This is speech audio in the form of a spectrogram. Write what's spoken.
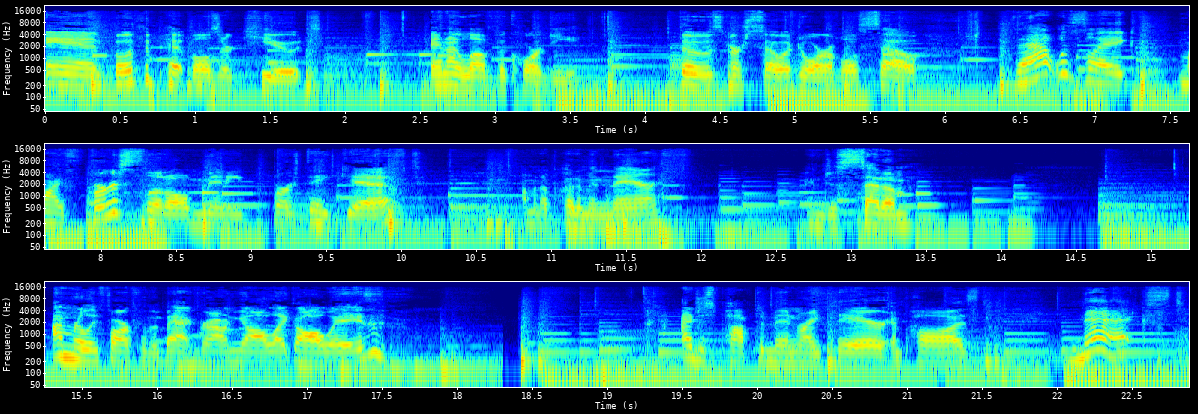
And both the pit bulls are cute. And I love the corgi. Those are so adorable. So that was like my first little mini birthday gift. I'm going to put them in there and just set them. I'm really far from the background, y'all, like always. I just popped them in right there and paused. Next,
